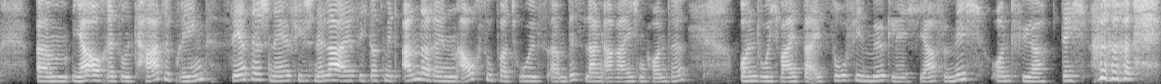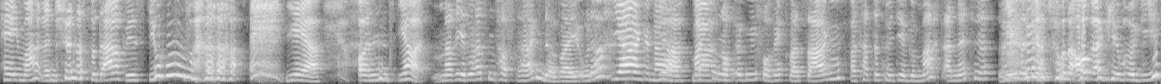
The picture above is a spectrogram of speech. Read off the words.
ähm, ja auch Resultate bringt, sehr, sehr schnell, viel schneller, als ich das mit anderen auch super Tools ähm, bislang erreichen konnte und wo ich weiß, da ist so viel möglich, ja, für mich und für dich. hey Maren, schön, dass du da bist. Juhu! yeah. Und ja, Maria, du hast ein paar Fragen dabei, oder? Ja, genau. Ja, magst ja. du noch irgendwie vorweg was sagen? Was hat das mit dir gemacht? Annette redet jetzt von Aurachirurgie.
